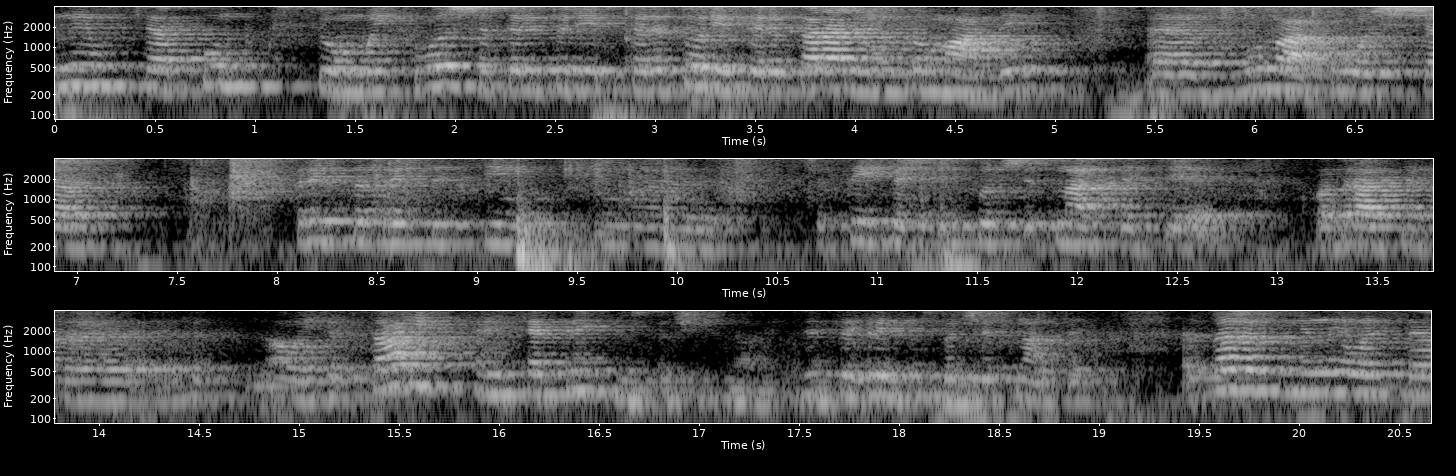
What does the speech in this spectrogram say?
Змінився пункт 7. Площа території, території територіальної громади. Е, Була площа 337 м, тисяч 716 квадратних е, ой, гектарів. 33 716. 33 716. Зараз змінилося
